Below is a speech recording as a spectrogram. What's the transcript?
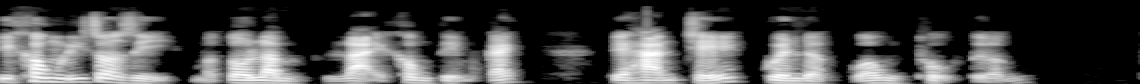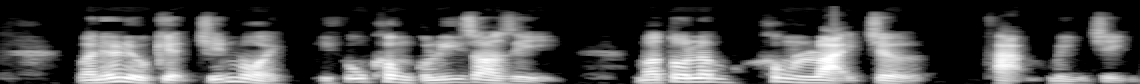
thì không lý do gì mà Tô Lâm lại không tìm cách để hạn chế quyền lực của ông Thủ tướng. Và nếu điều kiện chín mồi thì cũng không có lý do gì mà Tô Lâm không loại trừ Phạm Minh Chính.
